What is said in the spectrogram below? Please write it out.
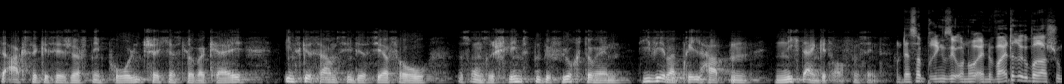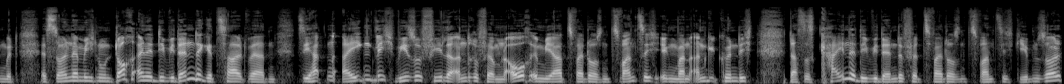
der Aktiengesellschaften in Polen, Tschechien, Slowakei. Insgesamt sind wir sehr froh, dass unsere schlimmsten Befürchtungen, die wir im April hatten, nicht eingetroffen sind. Und deshalb bringen Sie auch noch eine weitere Überraschung mit. Es soll nämlich nun doch eine Dividende gezahlt werden. Sie hatten eigentlich, wie so viele andere Firmen auch im Jahr 2020 irgendwann angekündigt, dass es keine Dividende für 2020 geben soll.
